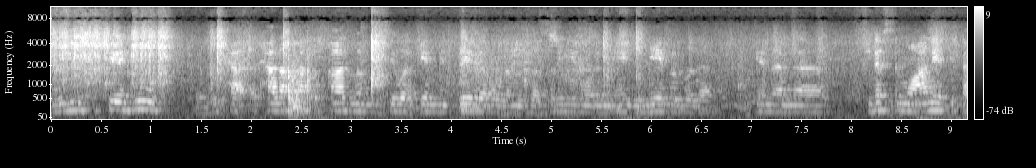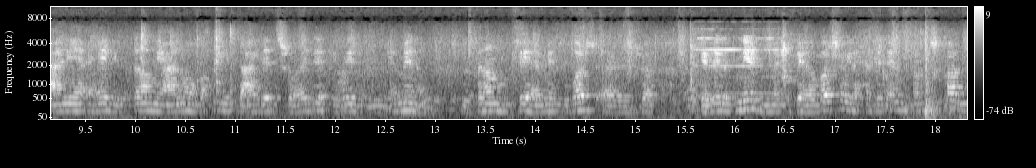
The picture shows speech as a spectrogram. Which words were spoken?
واللي تشاهدوه الحلقات القادمة من سواء كان من تيلر ولا من قصرين ولا من هيدي نيبل ولا كان في نفس المعاناة اللي تعانيها أهالي الكرام يعانوها بقية عائلات الشهداء كذلك الأمانة الكرام فيها ماتوا برشا آه، وكذلك نادي ماتوا فيها برشا وإلى حد الآن ما فماش قتل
